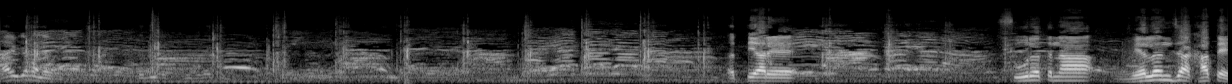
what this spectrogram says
લાઈવ જમા લેવાનું અત્યારે સુરતના વેલંજા ખાતે,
